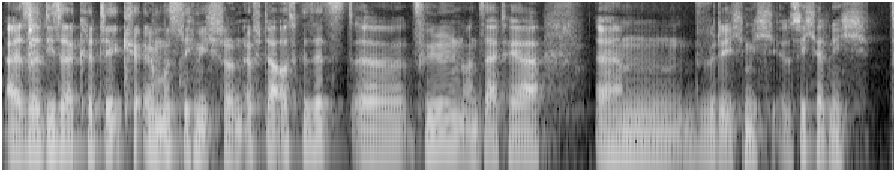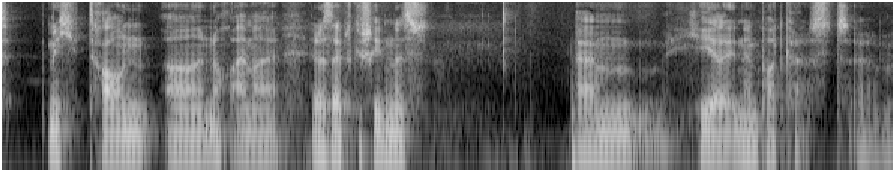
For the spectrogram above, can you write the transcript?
Also dieser Kritik äh, musste ich mich schon öfter ausgesetzt äh, fühlen und seither ähm, würde ich mich sicher nicht mich trauen, äh, noch einmal etwas selbstgeschriebenes ähm, hier in dem Podcast. Ähm,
